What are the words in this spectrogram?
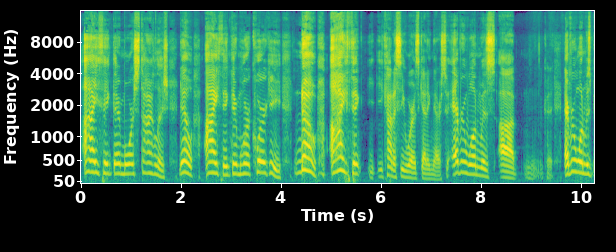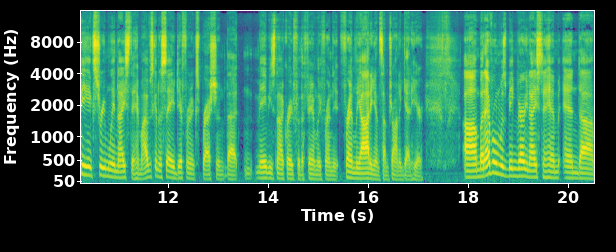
I think they're more stylish. No, I think they're more quirky. No, I think. You, you kind of see where it's getting there. So everyone was, uh, mm, okay, everyone was being extremely nice to him. I was going to say a different expression that maybe it's not great for the family friendly friendly audience I'm trying to get here. Um, but everyone was being very nice to him, and uh,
